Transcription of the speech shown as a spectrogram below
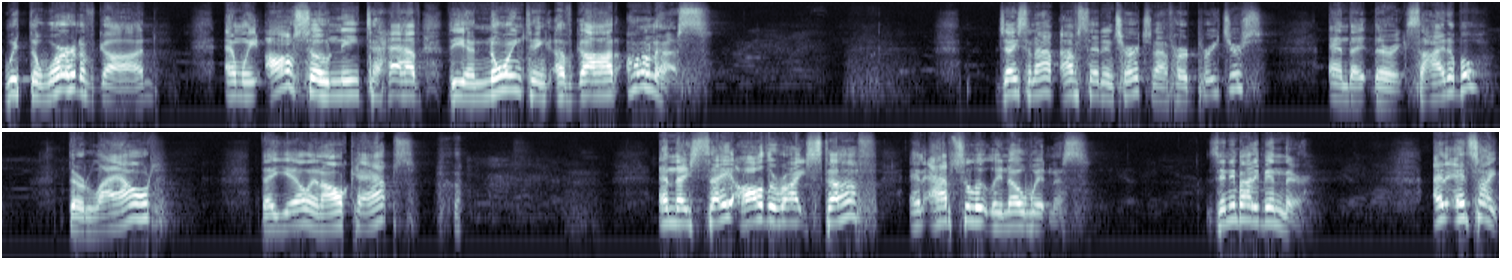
with the Word of God, and we also need to have the anointing of God on us. Jason, I've, I've said in church and I've heard preachers, and they, they're excitable, they're loud, they yell in all caps, and they say all the right stuff, and absolutely no witness. Has anybody been there? And it's like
